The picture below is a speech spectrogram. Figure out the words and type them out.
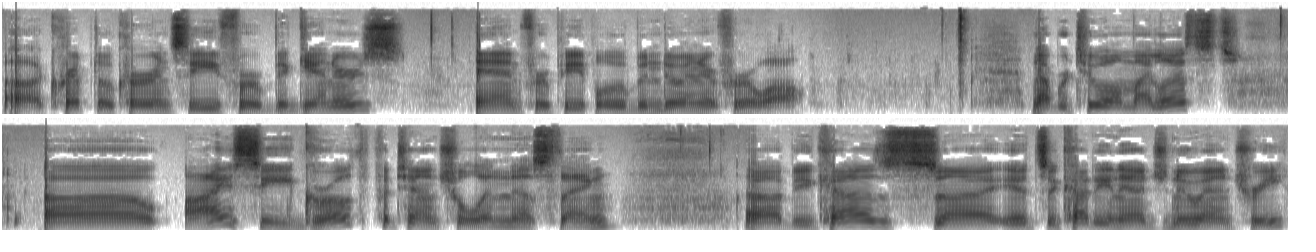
uh, cryptocurrency for beginners and for people who've been doing it for a while. Number two on my list, uh, I see growth potential in this thing uh, because uh, it's a cutting edge new entry,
